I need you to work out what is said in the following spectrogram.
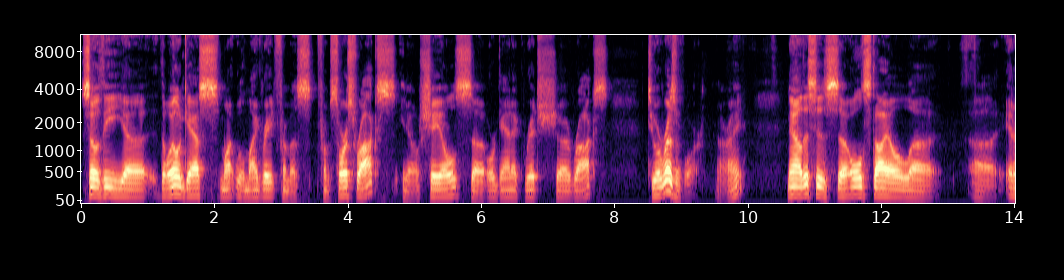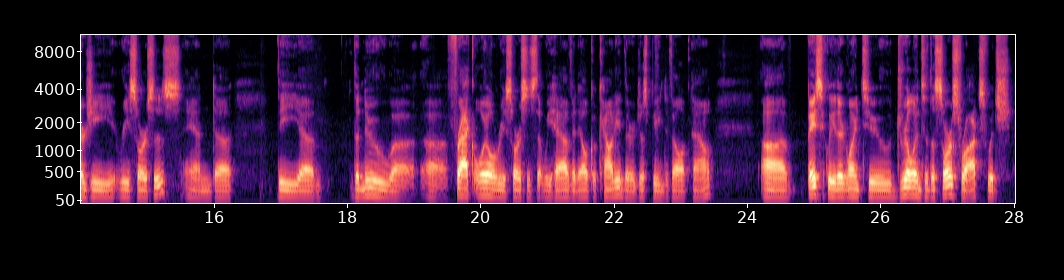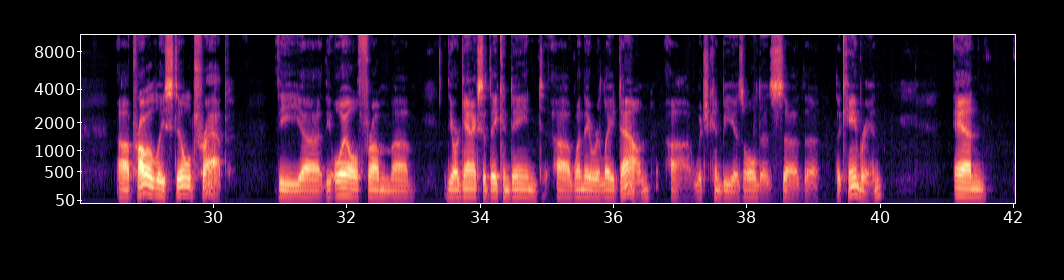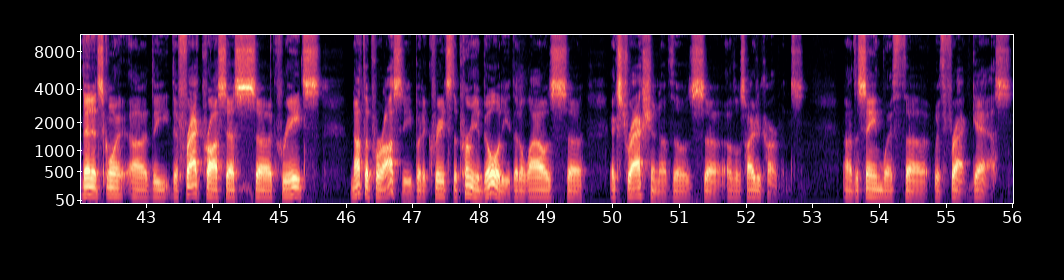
So the uh, the oil and gas will migrate from us from source rocks, you know, shales, uh, organic rich uh, rocks, to a reservoir. All right. Now this is uh, old style uh, energy resources, and the the new frac oil resources that we have in Elko County. They're just being developed now. basically, they're going to drill into the source rocks, which uh, probably still trap the uh, the oil from uh, the organics that they contained uh, when they were laid down, uh, which can be as old as uh, the the Cambrian, and then it's going the the frac process creates not the porosity, but it creates the permeability that allows extraction of those of those hydrocarbons. the same with with frac gas.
